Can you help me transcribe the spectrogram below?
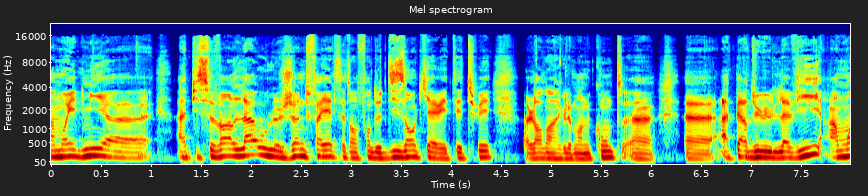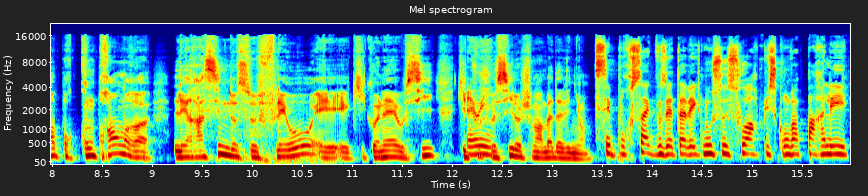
un mois et demi euh, à Pissevin, là où le jeune Fayette, cet enfant de 10 ans qui avait été tué euh, lors d'un règlement de compte, euh, a perdu la vie. Un mois pour comprendre les racines de ce fléau et, qui connaît aussi, qui eh touche aussi le chemin bas d'Avignon. C'est pour ça que vous êtes avec nous ce soir, puisqu'on va parler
